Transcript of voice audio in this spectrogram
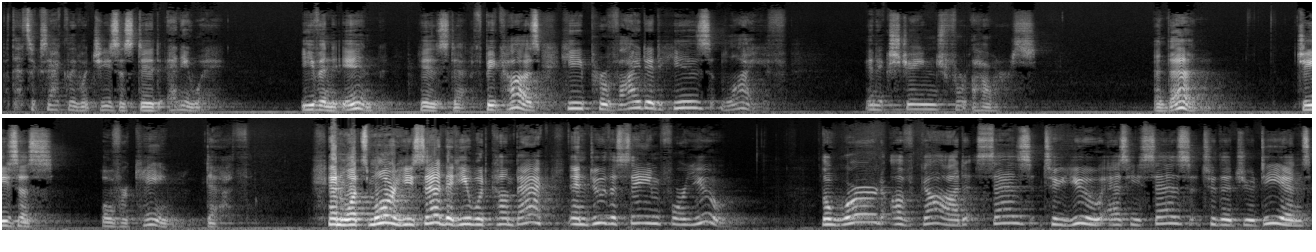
But that's exactly what Jesus did anyway, even in his death, because he provided his life in exchange for ours. And then Jesus overcame death. And what's more, he said that he would come back and do the same for you. The Word of God says to you, as He says to the Judeans,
